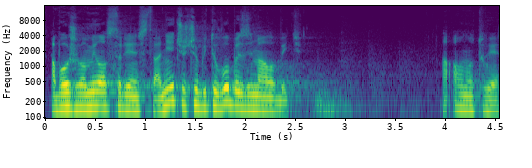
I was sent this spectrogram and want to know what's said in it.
a Božieho milosrdenstva. Niečo, čo by tu vôbec nemalo byť. A ono tu je.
